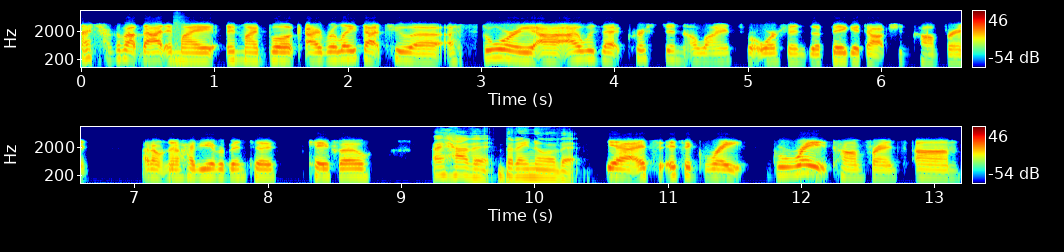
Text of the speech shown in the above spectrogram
I talk about that in my in my book. I relate that to a, a story. Uh, I was at Christian Alliance for Orphans, a big adoption conference, I don't know. Have you ever been to CAFO? I haven't, but I know of it. Yeah, it's it's a great great conference. Um,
